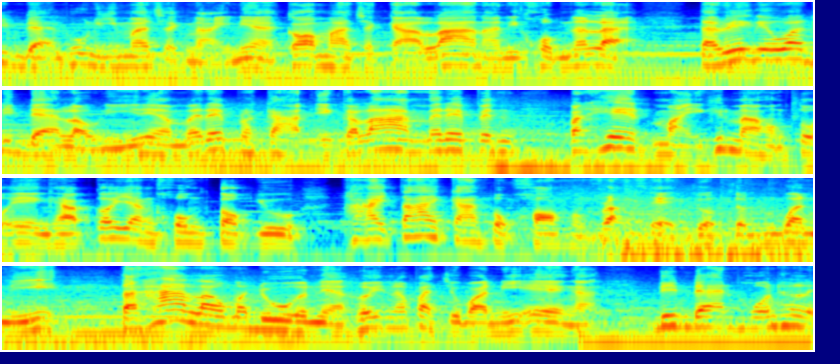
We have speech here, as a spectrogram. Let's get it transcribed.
ดินแดนพวกนี้มาจากไหนเนี่ย ก็มาจากการล่าอาณานิคมนั่นแหละ แต่เรียกได้ว่าดินแดนเหล่านี้เนี่ยไม่ได้ประกาศเอกราชไม่ได้เป็นประเทศใหม่ขึ้นมาของตัวเองครับ ก็ยังคงตกอยู่ภายใต้การปกครองของฝรั่งเศสจวบจนทุกวันนี้ แต่ถ้าเรามาดูกันเนี่ยเฮ้ยณปัจจุบันนี้เองอะดินแดนพ้นทะเล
